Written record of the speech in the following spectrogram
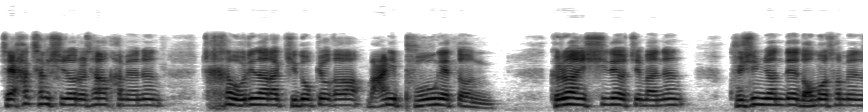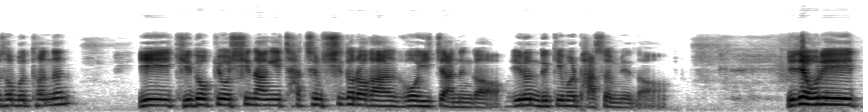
제 학창 시절을 생각하면은 참 우리나라 기독교가 많이 부흥했던 그러한 시대였지만은 90년대 넘어서면서부터는 이 기독교 신앙이 차츰 시들어가고 있지 않는가 이런 느낌을 받습니다. 이제 우리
